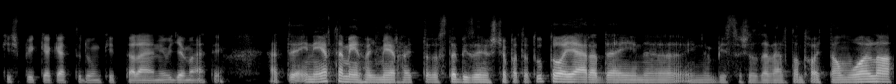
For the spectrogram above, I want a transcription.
kis pikkeket tudunk itt találni, ugye Máté? Hát én értem én, hogy miért hagytad azt a bizonyos csapatot utoljára, de én, én biztos az everton hagytam volna,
